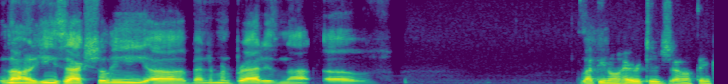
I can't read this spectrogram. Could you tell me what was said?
no he's actually uh, Benjamin Bratt is not of Latino heritage. I don't think.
